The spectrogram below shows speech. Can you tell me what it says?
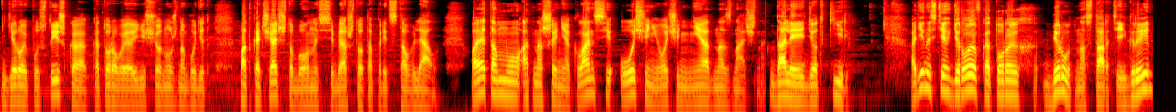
герой-пустышка, которого еще нужно будет подкачать, чтобы он из себя что-то представлял. Поэтому отношение к Ланси очень и очень неоднозначно. Далее идет Кирь. Один из тех героев, которых берут на старте игры,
